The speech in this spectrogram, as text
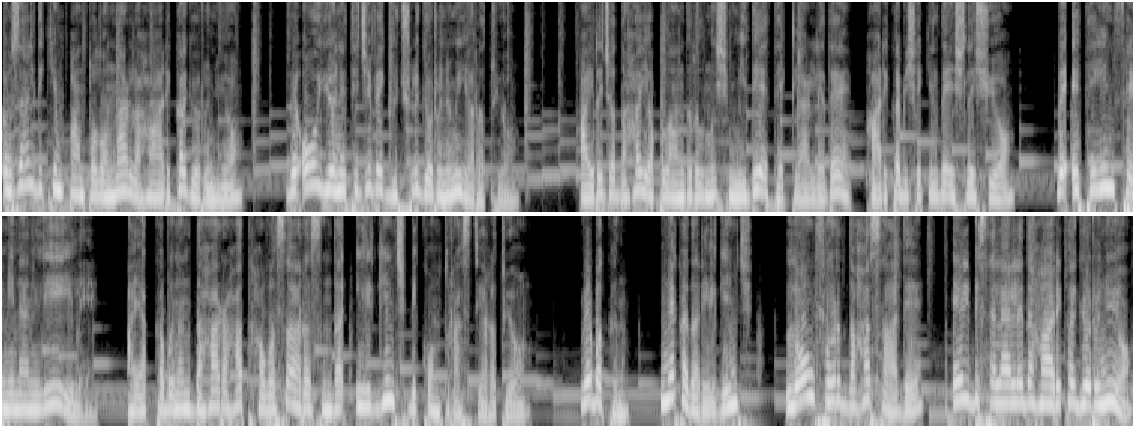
Özel dikim pantolonlarla harika görünüyor ve o yönetici ve güçlü görünümü yaratıyor. Ayrıca daha yapılandırılmış midi eteklerle de harika bir şekilde eşleşiyor ve eteğin feminenliği ile ayakkabının daha rahat havası arasında ilginç bir kontrast yaratıyor. Ve bakın ne kadar ilginç, loafer daha sade, elbiselerle de harika görünüyor.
